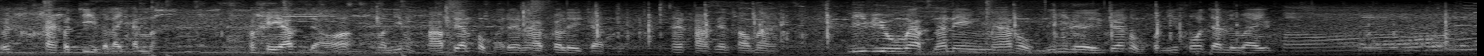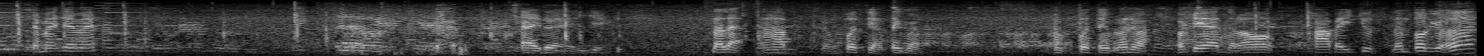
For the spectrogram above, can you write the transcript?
เฮ้ยใครเขาจีบอะไรกันวะโอเคครับเดี๋ยววันนี้ผมพาเพื่อนผมมาด้วยนะครับ ก็เลยจะให้พาเพื่อนเขามารีวิวแมปนั่นเองนะครับผมนี่เลยเพื่อนผมคนนี้โคตรจะรวยใช่ไหมใช่ไหม ใช่ด้วยไอ้เหี้ยนั่นแหละนะครับเดี๋ยวผมเปิดเสียงเต็มก่อนเอาเปิดเต็มแล้วดีกว่าโอเคเดี๋ยวเราพาไปจุดเริ่มต้นกันเอ้ย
